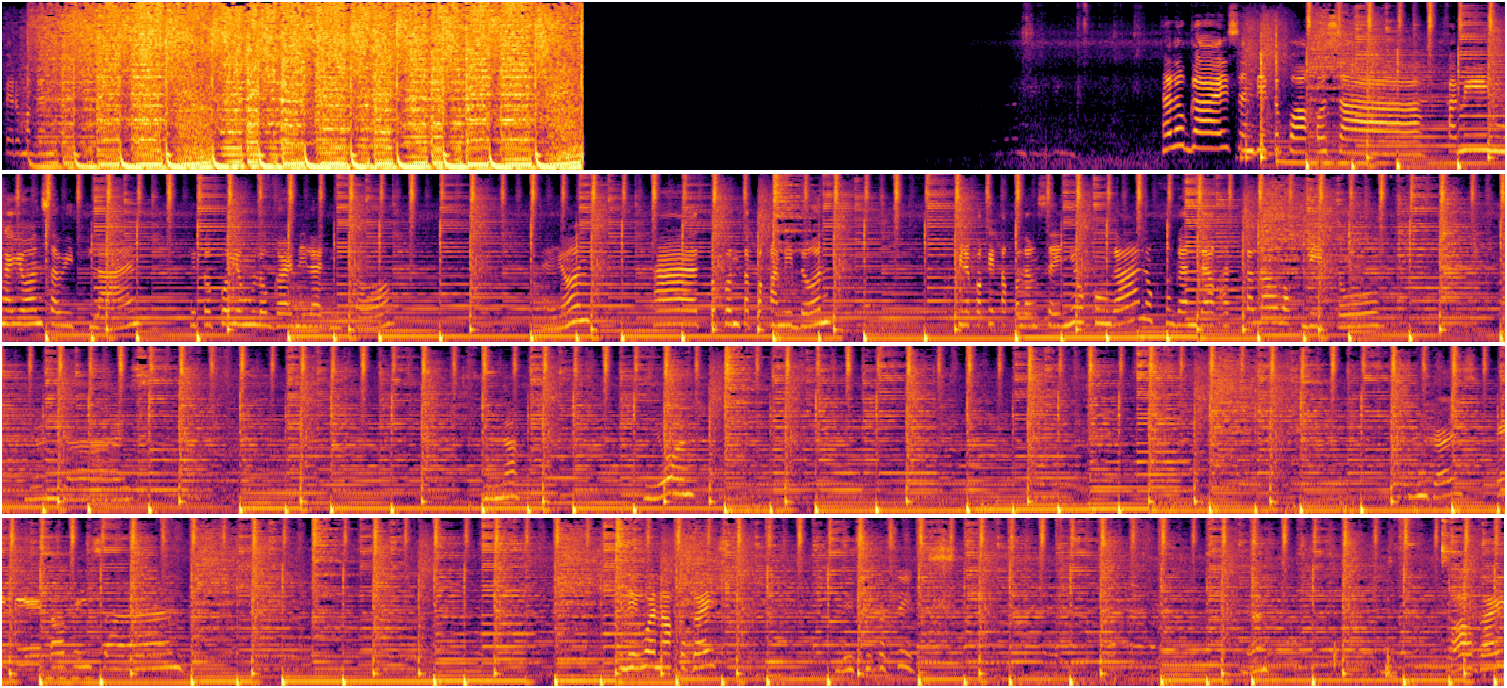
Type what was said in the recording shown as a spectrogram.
Pero maganda. Hello guys! Andito po ako sa kami ngayon sa Wheatland. Ito po yung lugar nila dito. Ayun. At pupunta pa kami doon. Pinapakita ko lang sa inyo kung gaano kaganda at kalawak dito.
